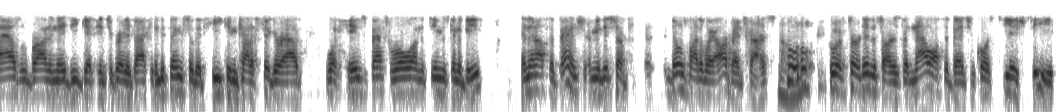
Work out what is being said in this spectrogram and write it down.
as LeBron and AD get integrated back into things so that he can kind of figure out what his best role on the team is going to be. And then off the bench, I mean, have, those, by the way, are bench guys who, mm-hmm. who have turned into starters. But now off the bench, of course, THT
